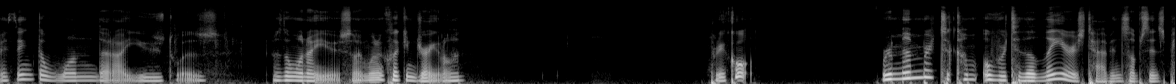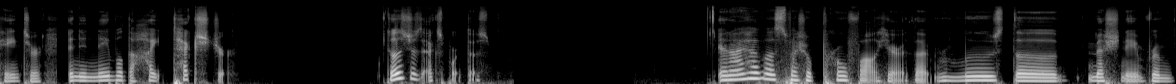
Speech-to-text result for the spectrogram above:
I think the one that I used was, was the one I used. So I'm going to click and drag it on. Pretty cool. Remember to come over to the Layers tab in Substance Painter and enable the height texture. So let's just export this. And I have a special profile here that removes the mesh name from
